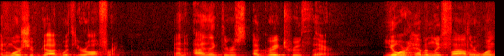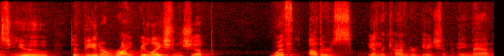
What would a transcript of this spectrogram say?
and worship God with your offering. And I think there's a great truth there. Your Heavenly Father wants you to be in a right relationship with others in the congregation. Amen.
